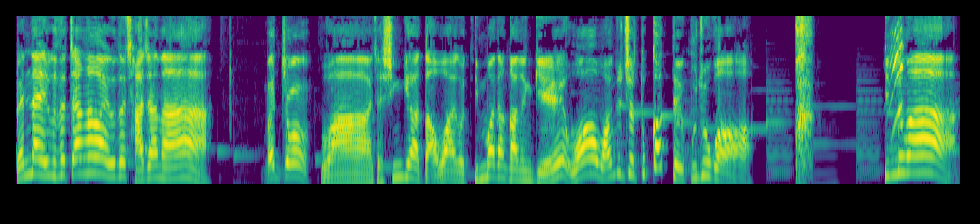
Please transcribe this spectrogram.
맨날 여기서 짱아가 여기서 자잖아. 맞아. 와, 진짜 신기하다. 와, 이거 뒷마당 가는 길. 와, 완전 진짜 똑같아, 구조가. 흰둥아,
